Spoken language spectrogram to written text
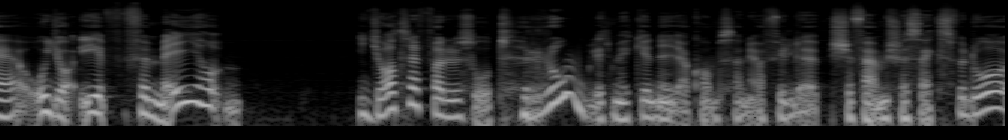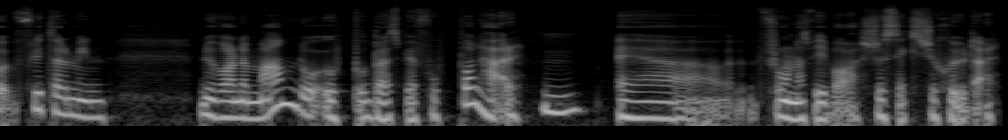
Eh, och jag, för mig jag träffade så otroligt mycket nya kompisar när jag fyllde 25-26, för då flyttade min nuvarande man då upp och började spela fotboll här, Mm. eh, från att vi var 26-27 där.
